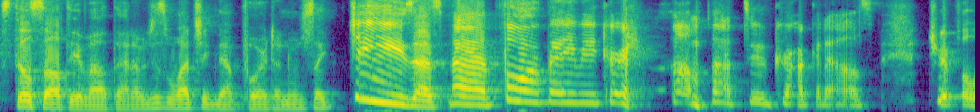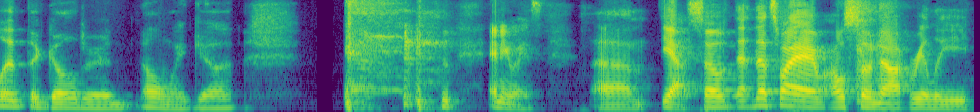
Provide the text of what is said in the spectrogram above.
still salty about that. I'm just watching that port and I'm just like, Jesus, man, four baby. I'm not two crocodiles. Triple into Goldred. Oh my god. Anyways, um, yeah, so th- that's why I'm also not really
